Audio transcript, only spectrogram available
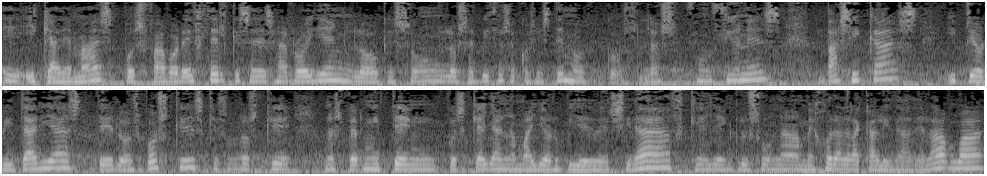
y que además pues favorece el que se desarrollen lo que son los servicios ecosistémicos, las funciones básicas y prioritarias de los bosques, que son los que nos permiten pues que haya una mayor biodiversidad, que haya incluso una mejora de la calidad del agua,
